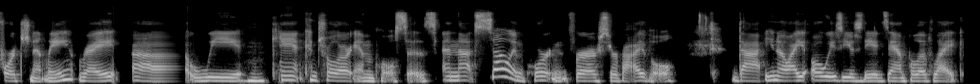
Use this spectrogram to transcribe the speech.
fortunately, right, uh, we mm-hmm. can't control our impulses. And that's so important for our survival that, you know, I always use the example of like,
